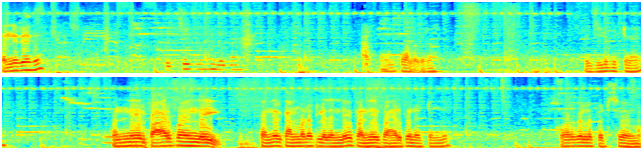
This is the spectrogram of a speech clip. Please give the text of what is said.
పన్నీర్ ఏదో? చాలదురా ఫ్రిడ్జ్లో పెట్టావా? పన్నీర్ పారిపోయింది. పన్నీర్ కనబడట్లేదండి. పన్నీర్ పారిపోయినట్టుంది. కూరగాయల్లో పెట్టేసేమో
